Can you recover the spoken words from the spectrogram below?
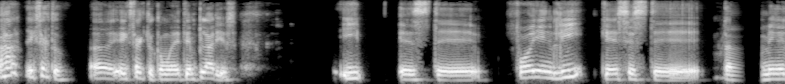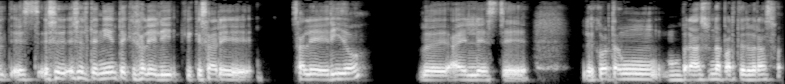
Ah, exacto, ah, exacto, como de templarios. Y este, fue en Lee, que es este, también es, es, el teniente que sale, que, que sale, sale herido, a él este, le cortan un, brazo, una parte del brazo,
